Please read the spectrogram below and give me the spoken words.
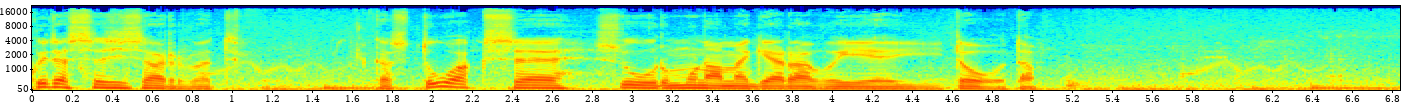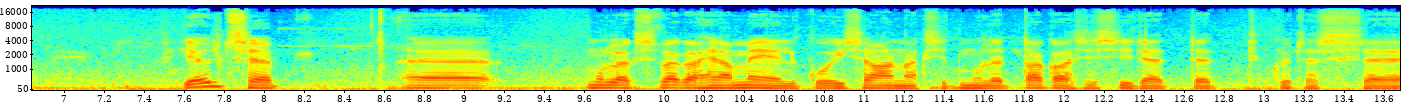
kuidas sa siis arvad, kas tuuakse suur Munamägi ära või ei tooda? ja üldse äh, mul oleks väga hea meel, kui sa annaksid mulle tagasisidet, et kuidas see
